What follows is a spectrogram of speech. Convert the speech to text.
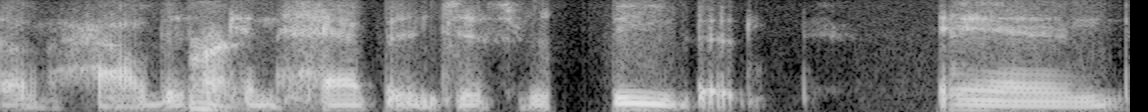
of how this right. can happen. Just receive it, and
